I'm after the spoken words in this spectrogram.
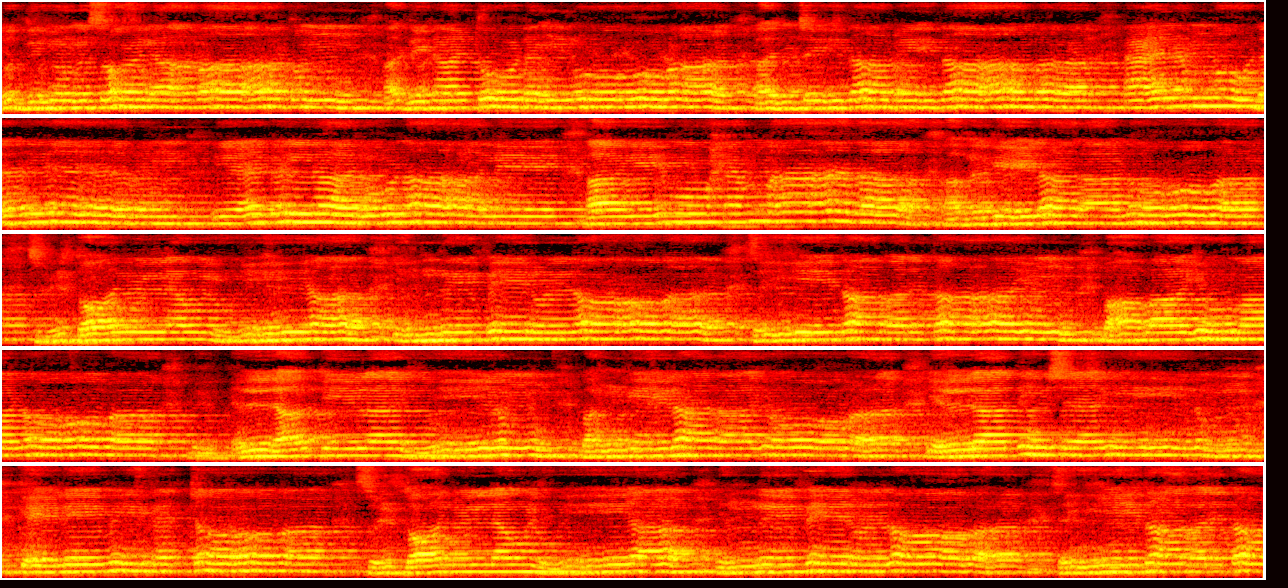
യുദ്ധയും സ്വലാവാത്തും അതിനാൽ തുടങ്ങുവാൻ അത് ചെയ്ത വേദാമ്പ അലം ഉടയവൻ ഏകല്ലാരുളാലേ ആയേ മുഹമ്മദ അവഗേലാണോവ ബാവായുമാണോവ എല്ലാ കിളയിലും ഭംഗിലായോവ എല്ലാ ദിശയിലും കേളി മികച്ചോവ. സുൽത്താനുൽ ഔലിയ എന്ന് പേരുള്ളവ. സയ്യിദവർത്തായും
